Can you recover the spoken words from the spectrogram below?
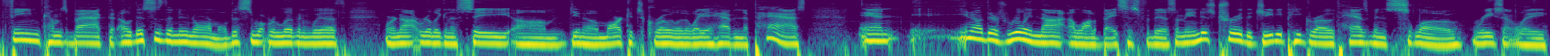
theme comes back that oh, this is the new normal. This is what we're living with. We're not really going to see, um, you know, markets grow the way they have in the past. And you know, there's really not a lot of basis for this. I mean, it is true that GDP growth has been slow recently,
